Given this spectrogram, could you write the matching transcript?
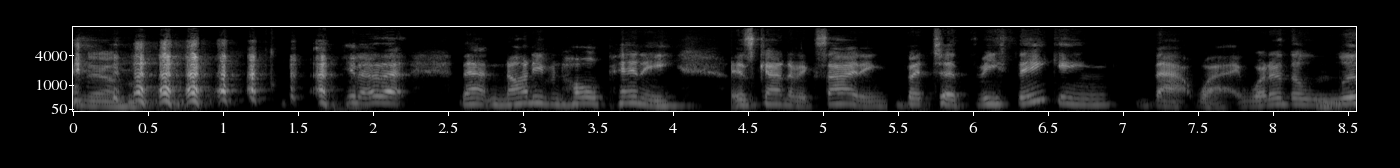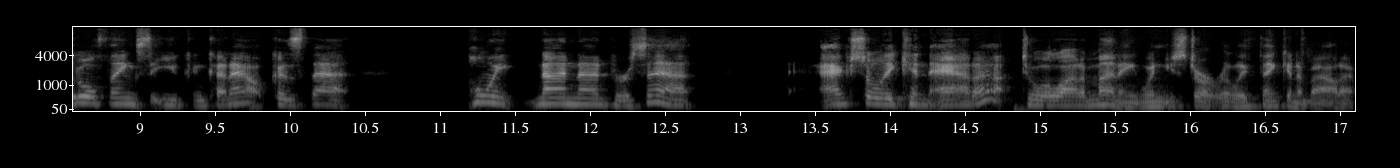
yeah you know that that not even whole penny is kind of exciting but to be thinking that way what are the Mm. little things that you can cut out because that 0.99% actually can add up to a lot of money when you start really thinking about it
